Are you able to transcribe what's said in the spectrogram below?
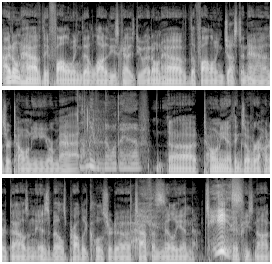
I don't have the following that a lot of these guys do. I don't have the following Justin has or Tony or Matt. I don't even know what they have. Uh, Tony, I think, is over a hundred thousand. Isabel's probably closer to half a million. Jeez. If he's not,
